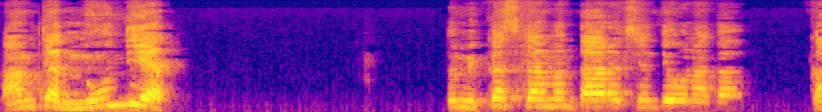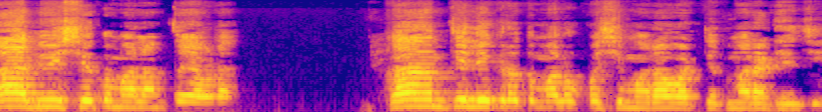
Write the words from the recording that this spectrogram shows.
आमच्या नोंदी आहेत. तुम्ही कस काय म्हणता आरक्षण देऊ नका? काय द्वेष आहे तुम्हाला आमचा एवढा? का आमचे लेकर तुम्हाला उपाशी मरा वाटतात मराठ्यांची?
